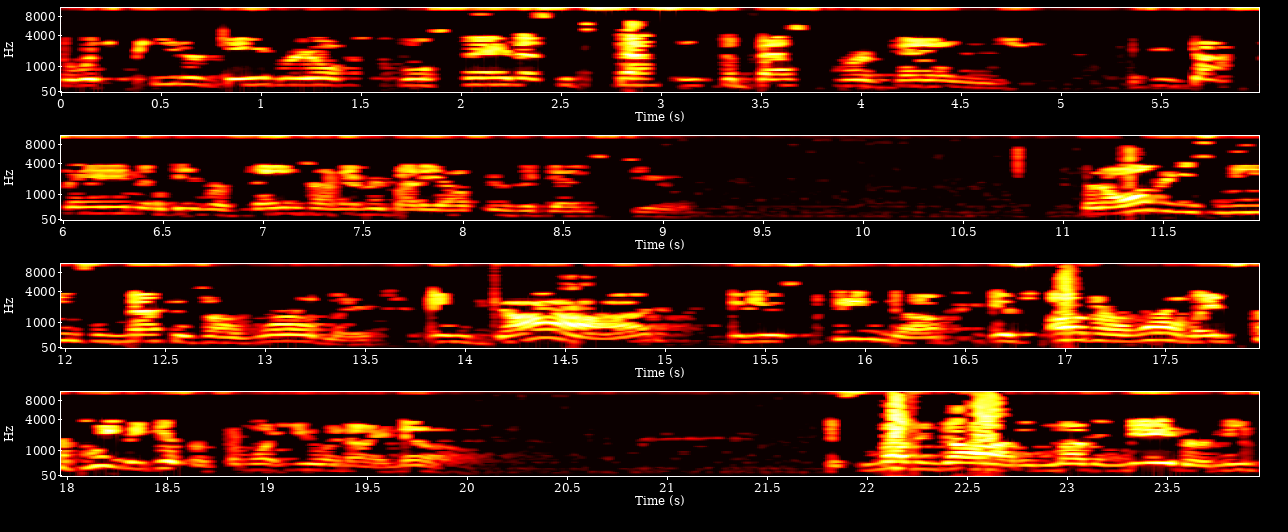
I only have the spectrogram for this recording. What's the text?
in which Peter Gabriel will say that success is the best revenge. If you've got fame, it'll be revenge on everybody else who's against you. But all these means and methods are worldly, and God in His kingdom is otherworldly. It's completely different from what you and I know. It's loving God and loving neighbor. It means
